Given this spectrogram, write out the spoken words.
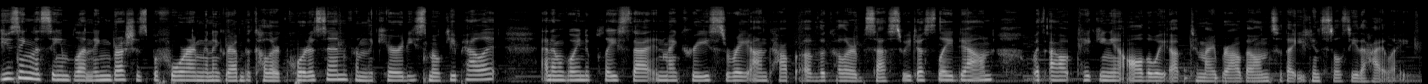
Using the same blending brush as before, I'm going to grab the color Courtesan from the Karity Smoky palette, and I'm going to place that in my crease right on top of the color Obsessed we just laid down, without taking it all the way up to my brow bone so that you can still see the highlight.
